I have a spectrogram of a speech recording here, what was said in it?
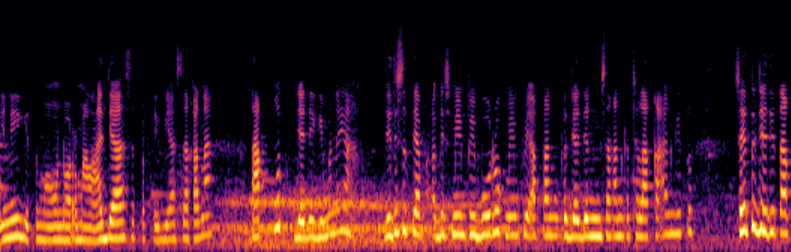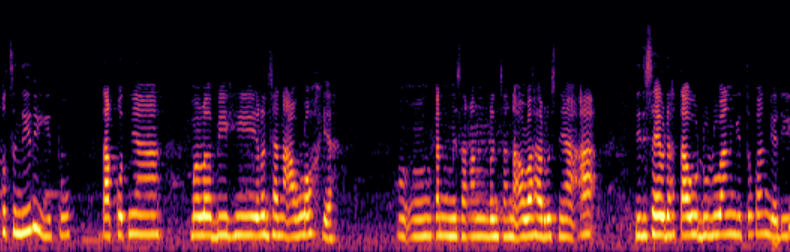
ini gitu mau normal aja seperti biasa. Karena takut jadi gimana ya jadi setiap habis mimpi buruk mimpi akan kejadian misalkan kecelakaan gitu saya tuh jadi takut sendiri gitu. Takutnya melebihi rencana Allah ya. Kan misalkan rencana Allah harusnya A jadi saya udah tahu duluan gitu kan jadi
